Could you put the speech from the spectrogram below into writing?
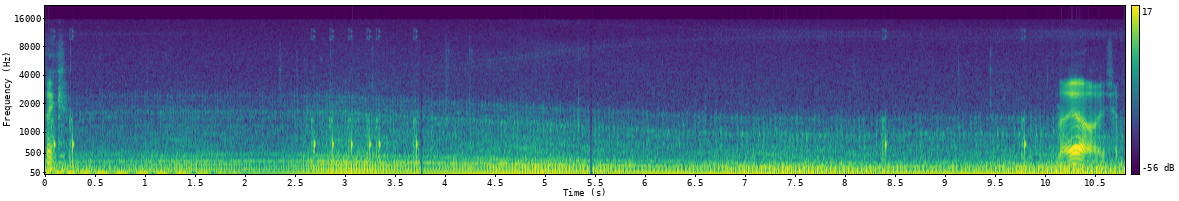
Weg! Naja, ich habe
